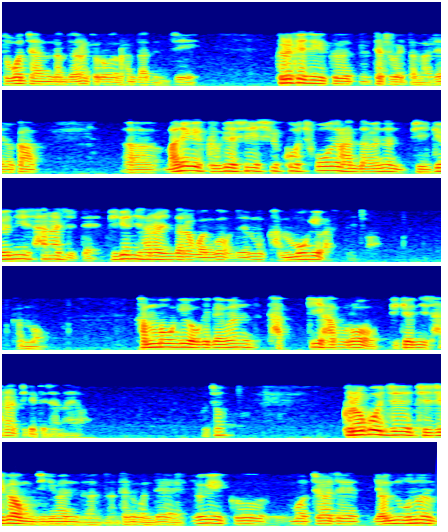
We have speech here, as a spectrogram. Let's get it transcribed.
두 번째 하는 남자랑 결혼을 한다든지, 그렇게 그 될 수가 있단 말이에요. 그러니까, 어, 만약에 그것이 싫고 초혼을 한다면은 비견이 사라질 때, 비견이 사라진다라고 하는 건 언제냐면 간목이 왔을 때죠. 간목. 간목이 오게 되면 갑기합으로 비견이 사라지게 되잖아요. 그렇죠? 그러고 이제 지지가 움직이면 어, 되는 건데 여기 그 뭐 제가 이제 연운을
